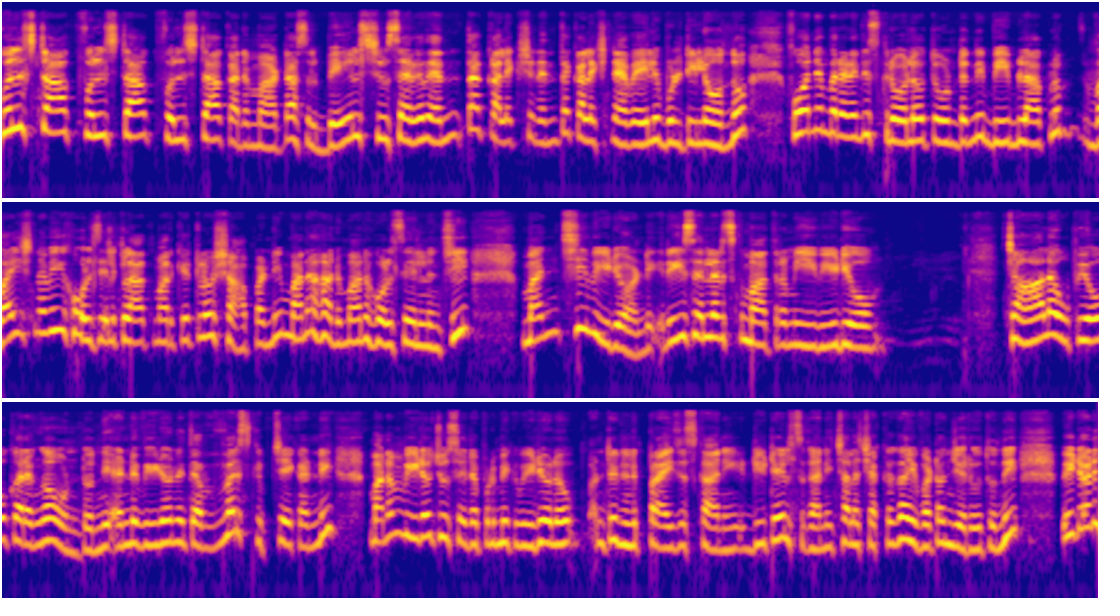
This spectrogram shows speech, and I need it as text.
full stock full stock full stock అనమాట అసలు బేల్స్ చూసారు కదా ఎంత కలెక్షన్ ఎంత కలెక్షన్ అవైలబిలిటీలో ఉందో. ఫోన్ నెంబర్ అనేది స్క్రోల్ అవుతూ ఉంటుంది బీ బ్లాక్లో వైష్ణవి హోల్సేల్ క్లాత్ మార్కెట్లో షాప్ అండి. మన హనుమాన్ హోల్సేల్ నుంచి మంచి వీడియో అండి. రీసెల్లర్స్కి మాత్రం ఈ వీడియో చాలా ఉపయోగకరంగా ఉంటుంది. అండ్ వీడియోని అయితే ఎవ్వరు స్కిప్ చేయకండి. మనం వీడియో చూసేటప్పుడు మీకు వీడియోలో అంటే నేను ప్రైజెస్ కానీ డీటెయిల్స్ కానీ చాలా చక్కగా ఇవ్వటం జరుగుతుంది. వీడియోని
